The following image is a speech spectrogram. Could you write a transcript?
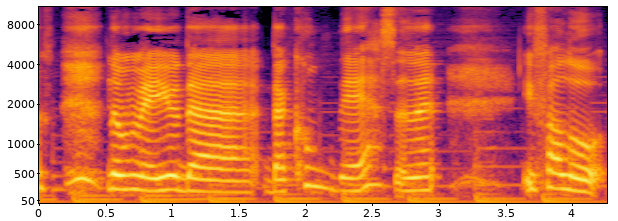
no meio da, da conversa, né? E falou:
